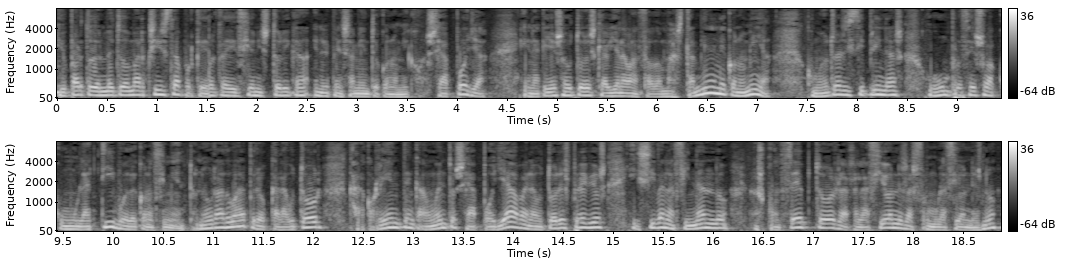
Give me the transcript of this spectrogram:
Yo parto del método marxista porque es una tradición histórica en el pensamiento económico. Se apoya en aquellos autores que habían avanzado más. También en economía, como en otras disciplinas, hubo un proceso acumulativo de conocimiento, no gradual, pero cada autor, cada corriente, en cada momento se apoyaba en autores previos y se iban afinando los conceptos, las relaciones, las formulaciones, ¿no?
